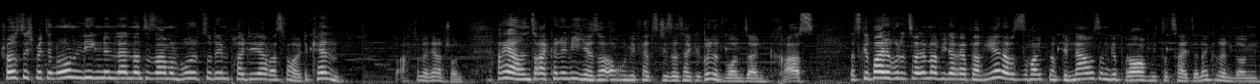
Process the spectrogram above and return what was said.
schloss sich mit den umliegenden Ländern zusammen und wurde zu dem Paldea, was wir heute kennen. 800 Jahren schon. Ach ja, unsere Akademie hier soll auch ungefähr zu dieser Zeit gegründet worden sein. Krass. Das Gebäude wurde zwar immer wieder repariert, aber es ist heute noch genauso in Gebrauch wie zur Zeit seiner Gründung.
